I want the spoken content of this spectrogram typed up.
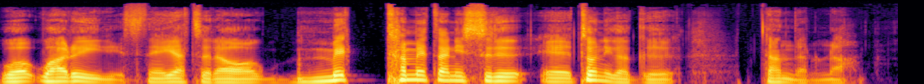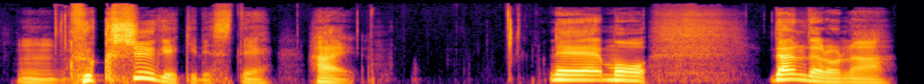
ー、悪いですねやつらをめっためたにする、えー、とにかくなんだろうな、うん、復讐劇ですね。はい。でもうなんだろうな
